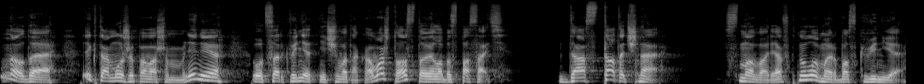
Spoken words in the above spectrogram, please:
«Ну да, и к тому же, по вашему мнению, у церкви нет ничего такого, что стоило бы спасать». «Достаточно!» Снова рявкнула мэр Басквинья.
